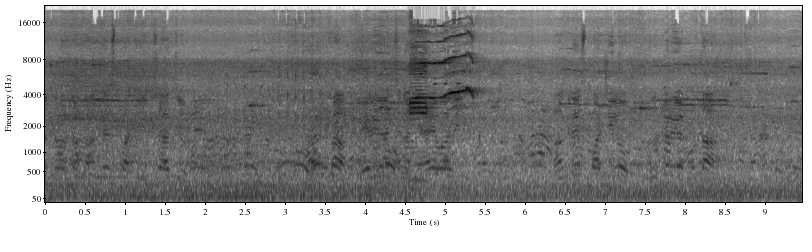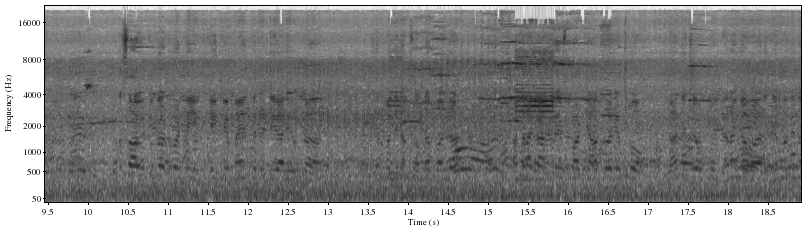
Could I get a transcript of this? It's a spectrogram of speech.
నియోజకవర్గ కాంగ్రెస్ పార్టీ ఇన్ఛార్జ్ ప్రముఖ పేరుగాంచిన న్యాయవాది కాంగ్రెస్ పార్టీలో అలుపెరగకుండా కొనసాగుతున్నటువంటి కేకే మహేందర్ రెడ్డి గారి యొక్క జన్మదినం సందర్భంగా పట్టణ కాంగ్రెస్ పార్టీ ఆధ్వర్యంలో గాంధీ చౌక్లో ఘనంగా వారి జన్మదిన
